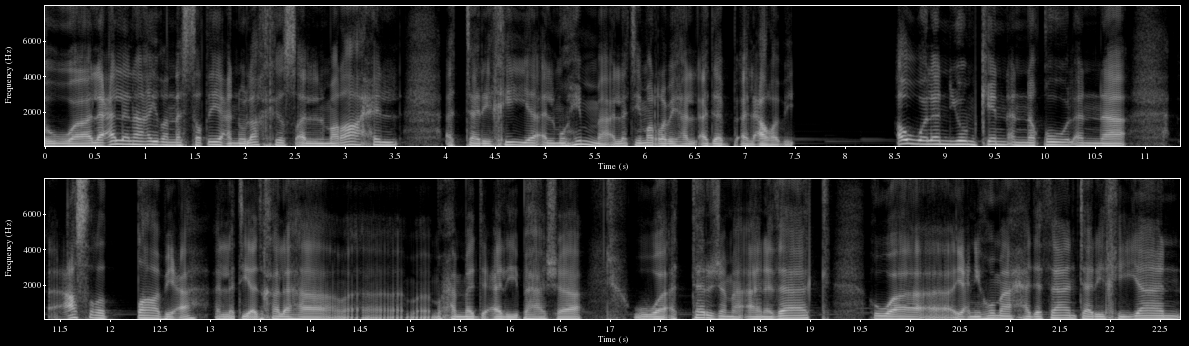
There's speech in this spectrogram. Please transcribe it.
ولعلنا أيضا نستطيع أن نلخص المراحل التاريخية المهمة التي مر بها الأدب العربي. اولا يمكن أن نقول أن عصر الطابعة التي أدخلها آه، محمد علي باشا والترجمة آنذاك هو يعني هما حدثان تاريخيان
